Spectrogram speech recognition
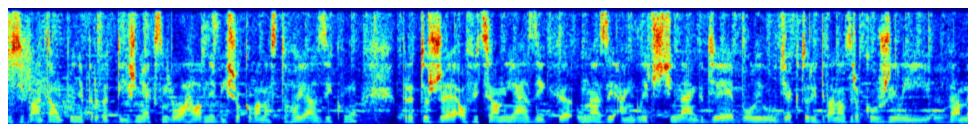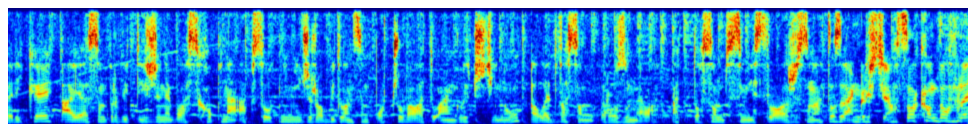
To si pamätám úplne prvé týždne, ak som bola hlavne vyšokovaná z toho jazyku, pretože oficiálny jazyk u nás je angličtina, kde boli ľudia, ktorí 12 rokov žili v Amerike a ja som prvý týždeň nebola schopná absolútne nič robiť, len som počúvala tú angličtinu a ledva som rozumela. A to som si myslela, že som na to za angličtinou celkom dobre.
